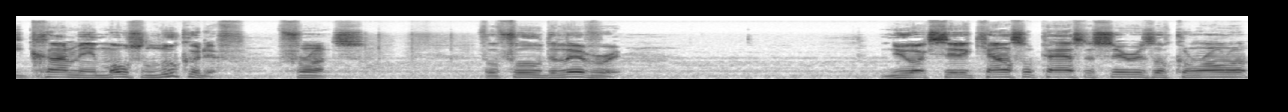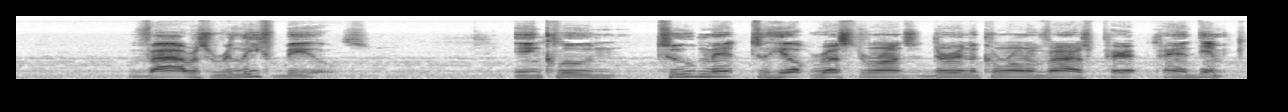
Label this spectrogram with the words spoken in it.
economy most lucrative fronts for food delivery. New York City Council passed a series of coronavirus relief bills, including two meant to help restaurants during the coronavirus pandemic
